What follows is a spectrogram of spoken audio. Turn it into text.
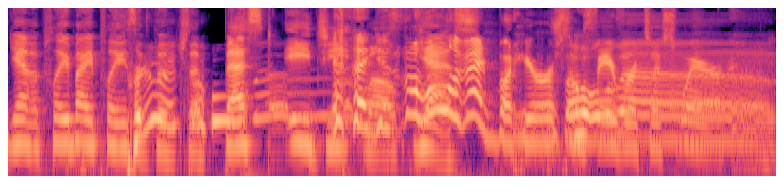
Yeah, the play by plays of the, the the best event. AG. Like, well, it's the yes. whole event, but here are It's some whole favorites. I swear.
